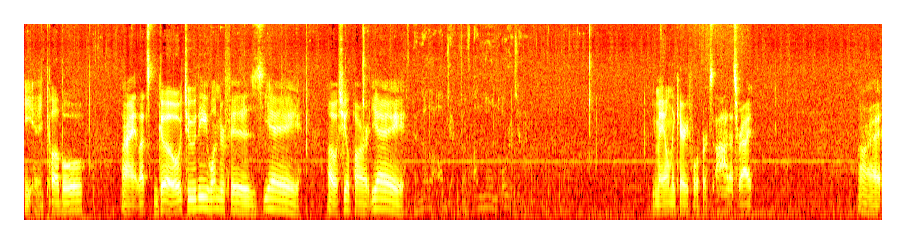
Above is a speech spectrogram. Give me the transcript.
Eating Turbo. Alright, let's go to the Wonder Fizz. Yay. Oh, shield part. Yay. You may only carry four perks. Ah, that's right. Alright.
